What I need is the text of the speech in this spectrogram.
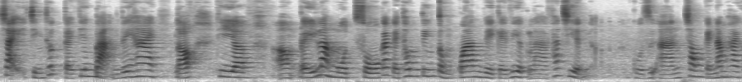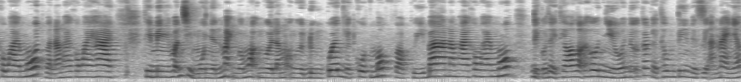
chạy chính thức cái phiên bản V2 đó thì uh, đấy là một số các cái thông tin tổng quan về cái việc là phát triển của dự án trong cái năm 2021 và năm 2022 thì mình vẫn chỉ muốn nhấn mạnh với mọi người là mọi người đừng quên cái cột mốc vào quý 3 năm 2021 để có thể theo dõi hơn nhiều hơn nữa các cái thông tin về dự án này nhé.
